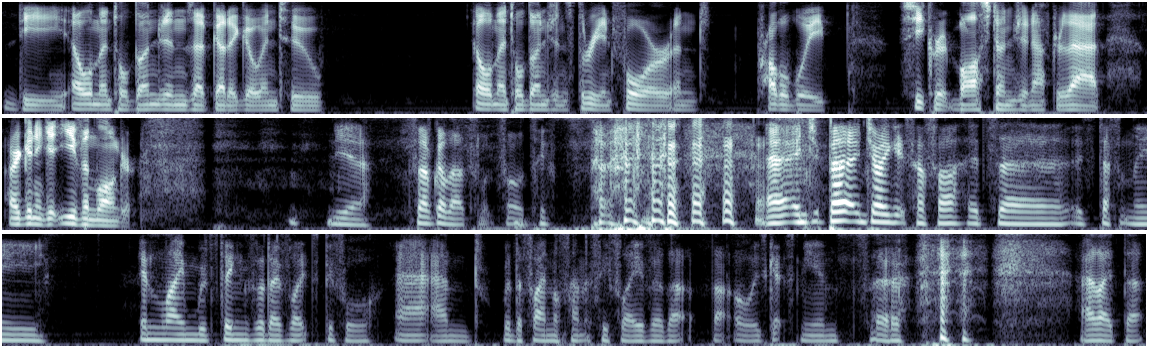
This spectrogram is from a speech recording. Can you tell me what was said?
the elemental dungeons I've got to go into elemental dungeons 3 and 4 and probably secret boss dungeon after that are going to get even longer. Yeah so i've got that to look forward to. Uh, enj- but enjoying it so far. It's uh it's definitely in line with things that i've liked before uh, and with the final fantasy flavor that that always gets me in so i like that.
